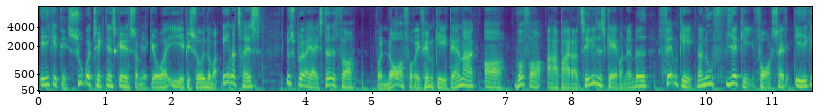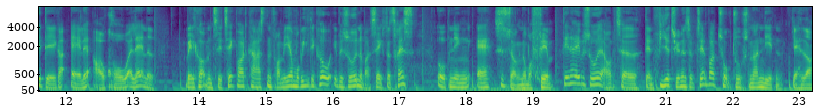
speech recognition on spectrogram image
Ikke det supertekniske, som jeg gjorde i episode nummer 61. Nu spørger jeg i stedet for, hvornår får vi 5G i Danmark, og hvorfor arbejder teleselskaberne med 5G, når nu 4G fortsat ikke dækker alle afkroge af landet. Velkommen til Tech-podcasten fra meremobil.dk, episode nummer 66, åbningen af sæson nummer 5. Den her episode er optaget den 24. september 2019. Jeg hedder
